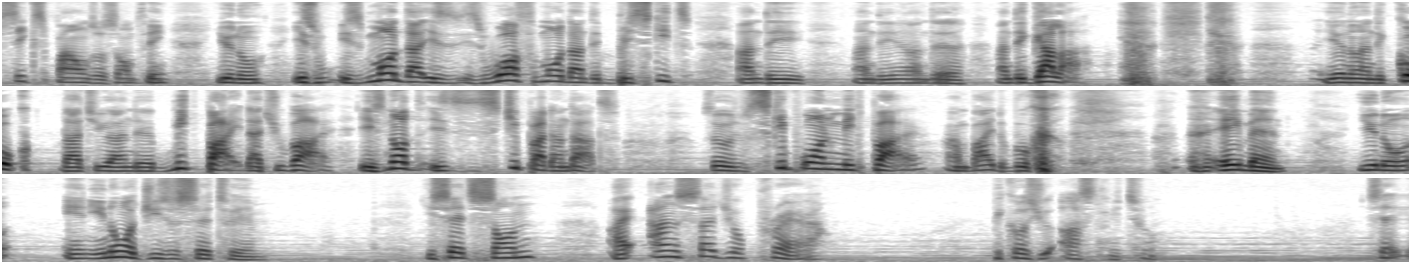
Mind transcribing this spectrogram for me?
six pounds or something. You know, it's, it's more that is worth more than the biscuit and the and the and the and the gala. you know, and the coke that you and the meat pie that you buy. It's not. It's cheaper than that. So skip one meat pie and buy the book. Amen. You know, and you know what Jesus said to him? He said, Son, I answered your prayer because you asked me to. He said,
